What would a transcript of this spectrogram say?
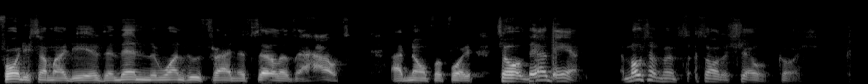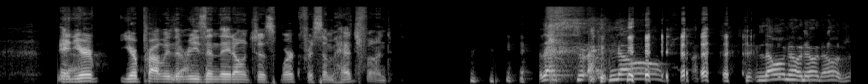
forty some odd years, and then the one who's trying to sell us a house, I've known for forty. So they're there. Most of them saw the show, of course. And Yeah. you're you're probably the yeah. reason they don't just work for some hedge fund. That's right. No, no, no, no, no.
